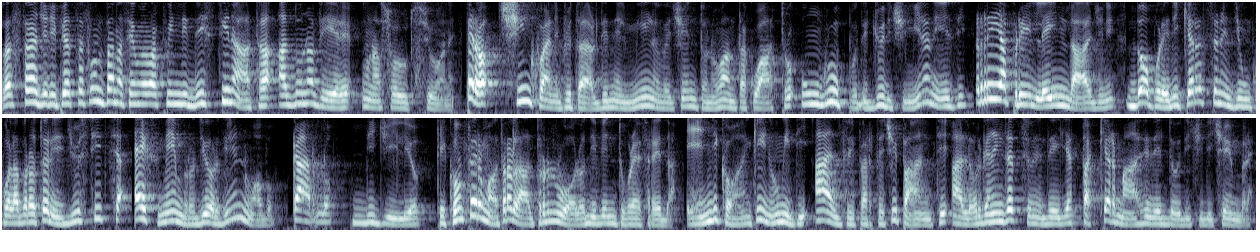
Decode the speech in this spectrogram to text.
La strage di Piazza Fontana sembrava quindi destinata a non avere una soluzione. Però, cinque anni più tardi, nel 1994, un gruppo di giudici milanesi riaprì le indagini dopo le dichiarazioni di un collaboratore di giustizia, ex membro di Ordine Nuovo, Carlo Di Giglio, che confermò tra l'altro il ruolo di Ventura e Freda e indicò anche i nomi di altri partecipanti all'organizzazione degli attacchi armati del 12 dicembre.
